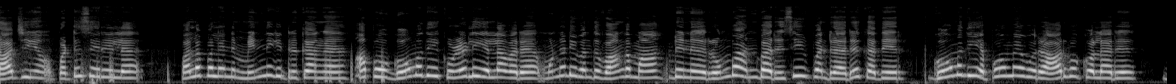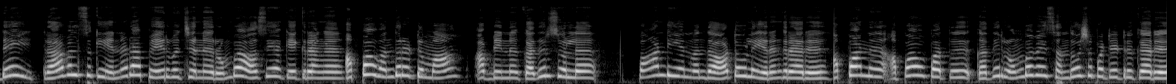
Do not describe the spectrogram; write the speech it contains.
ராஜியும் பட்டு சேரையில் பல பலன்னு மின்னிக்கிட்டு இருக்காங்க. அப்போ கோமதி குழலி எல்லாம் வர முன்னாடி வந்து வாங்கம்மா அப்படின்னு ரொம்ப அன்பா ரிசீவ் பண்றாரு கதிர். கோமதி எப்பவுமே ஒரு ஆர்வ கோளாறு டேய் டிராவல்ஸுக்கு என்னடா பேர் வச்சேன்னு ரொம்ப ஆசையா கேக்குறாங்க. அப்பா வந்துடட்டுமா அப்படின்னு கதிர் சொல்ல பாண்டியன் வந்து ஆட்டோவில் இறங்குறாரு. அப்பான்னு அப்பாவை பார்த்து கதிர் ரொம்பவே சந்தோஷப்பட்டுட்டு இருக்காரு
